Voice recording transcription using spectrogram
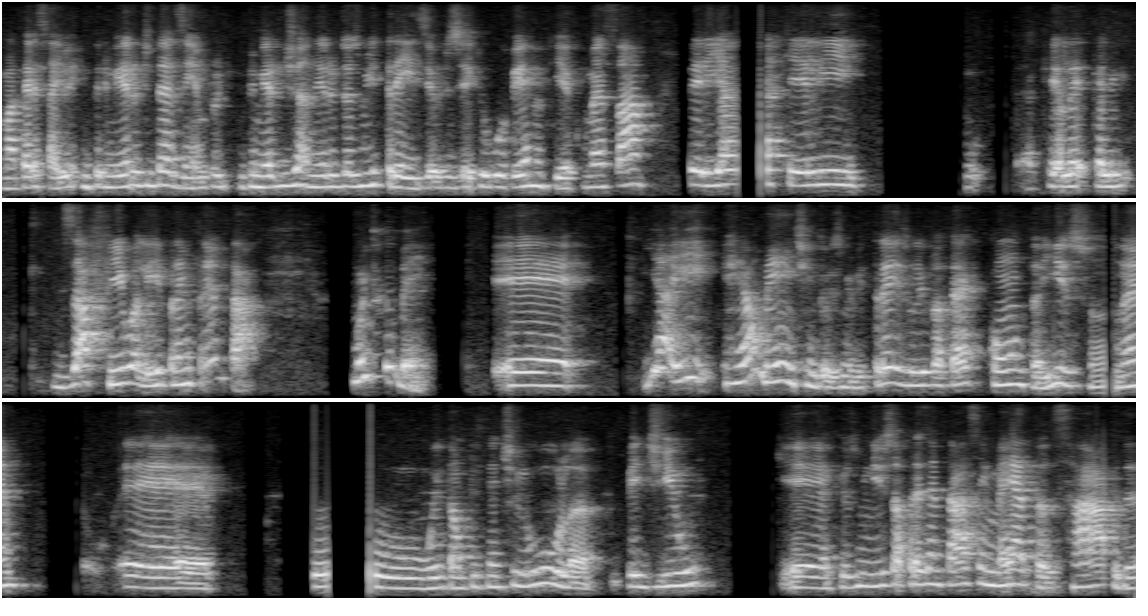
A matéria saiu em 1 de dezembro, em 1 de janeiro de 2013. Eu dizia que o governo que ia começar teria aquele, aquele, aquele desafio ali para enfrentar. Muito bem. É, e aí, realmente, em 2003, o livro até conta isso, né? É, o então presidente Lula pediu que, que, os ministros apresentassem metas rápidas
